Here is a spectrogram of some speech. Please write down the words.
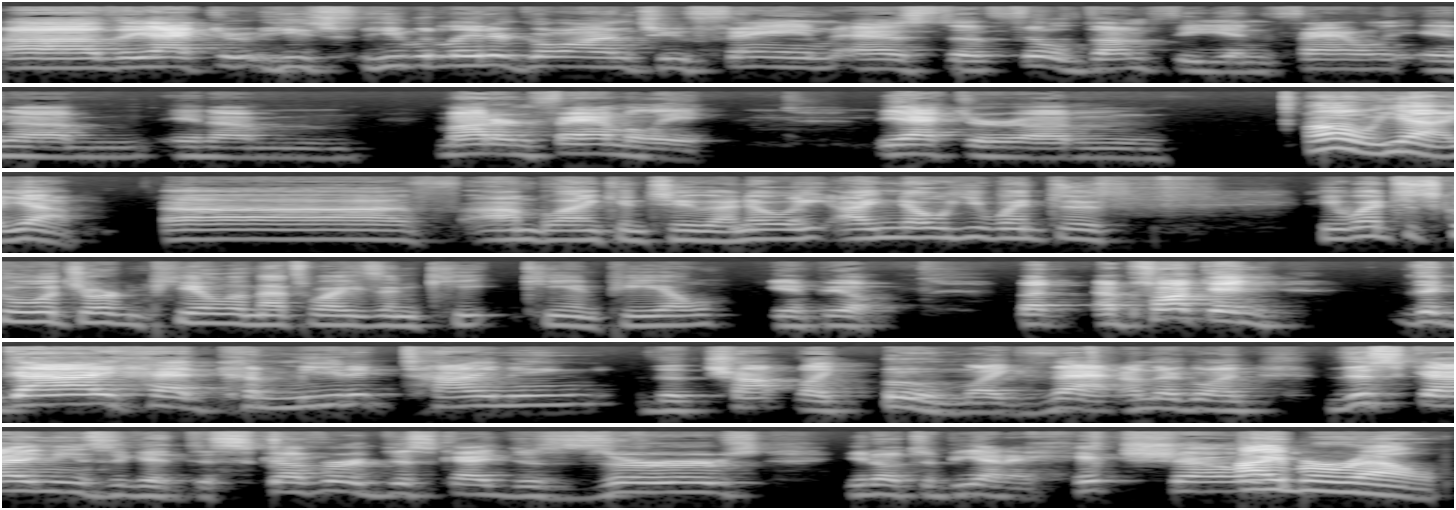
uh, the actor he's he would later go on to fame as the Phil Dunphy in family in um in um Modern Family, the actor. Um, oh yeah, yeah. Uh, I'm blanking too. I know he I know he went to he went to school with Jordan Peele, and that's why he's in Key, Key and Peele. Key and Peele. But I'm talking the guy had comedic timing, the chop like boom, like that. And they're going, this guy needs to get discovered. This guy deserves, you know, to be on a hit show. Ty Burrell.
